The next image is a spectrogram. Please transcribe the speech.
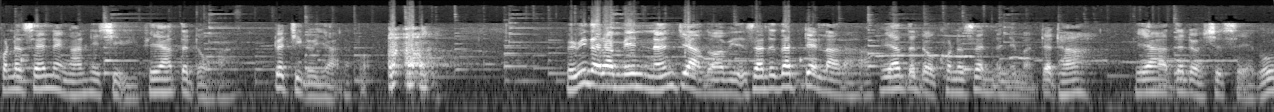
85နှစ်ရှိပြီဘုရားတက်တော်ဟာတွက်ကြည့်လို့ရတယ်ပေါ့ ဘိမိတာရမင်းနန်းကြသွားပြီအစတတတက်လာတာဟာဘုရားတက်တော်82နှစ်မှာတက်ထားဘုရားတက်တော်80ကို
